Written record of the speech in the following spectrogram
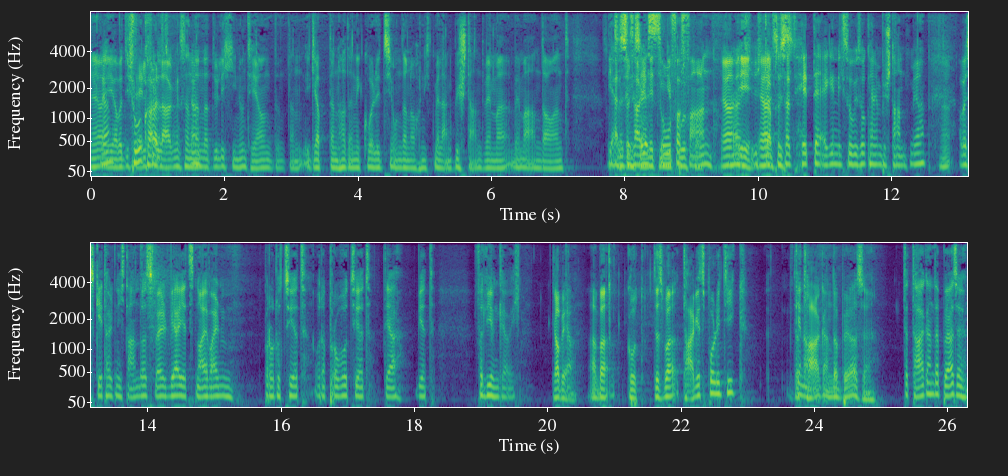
Ja, ja, aber die. Stellverlagen sind Ja. dann natürlich hin und her und, und dann, ich glaube, dann hat eine Koalition dann auch nicht mehr lang Bestand, wenn man, wenn man andauernd Ja, das ist alles so Dinge verfahren. durchmacht. Ja, eh, ich ich ja, glaube, das hat, hätte eigentlich sowieso keinen Bestand mehr. Ja. Aber es geht halt nicht anders, weil wer jetzt Neuwahlen produziert oder provoziert, der wird verlieren, glaube ich. Glaube ich Ja. ja. Aber gut, das war Tagespolitik, der Genau. Tag an der Börse. Der Tag an der Börse.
